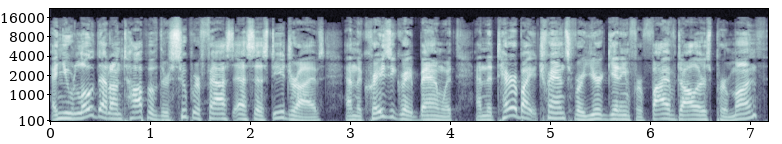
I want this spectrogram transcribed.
And you load that on top of their super fast SSD drives and the crazy great bandwidth and the terabyte transfer you're getting for five dollars per month.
